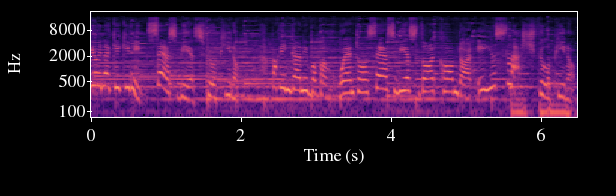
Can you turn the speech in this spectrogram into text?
Kayo'y nakikinig sa SBS Filipino. Pakinggan niyo pa ang kwento sa sbs.com.au slash Filipino.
